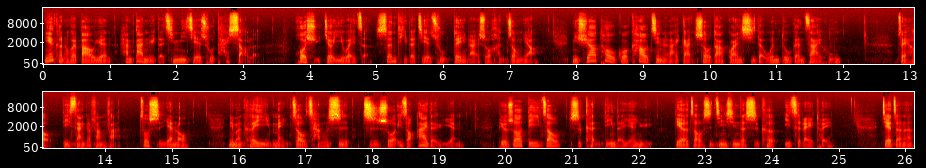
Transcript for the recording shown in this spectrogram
你也可能会抱怨和伴侣的亲密接触太少了。或许就意味着身体的接触对你来说很重要，你需要透过靠近来感受到关系的温度跟在乎。最后第三个方法，做实验喽。你们可以每周尝试只说一种爱的语言，比如说第一周是肯定的言语，第二周是精心的时刻，以此类推。接着呢，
